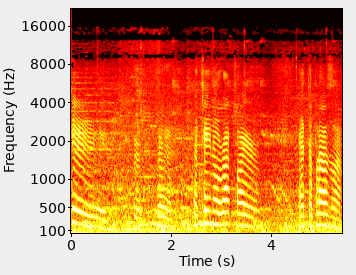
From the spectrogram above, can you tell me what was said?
Okay, the, the volcano rock fire at the plaza.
